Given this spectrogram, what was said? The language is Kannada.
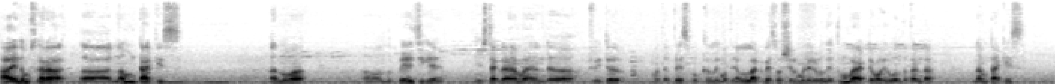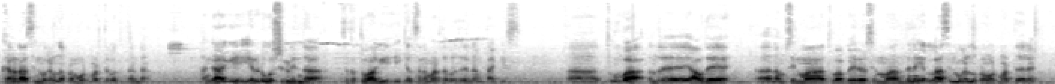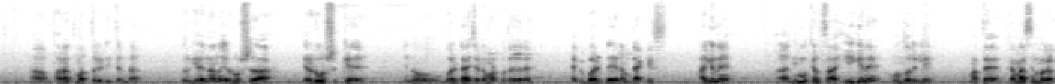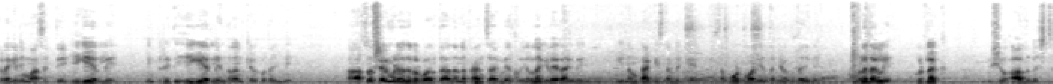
ಹಾಯ್, ನಮಸ್ಕಾರ. ನಮ್ ಟಾಕೀಸ್ ಅನ್ನುವ ಒಂದು ಪೇಜ್ಗೆ ಇನ್ಸ್ಟಾಗ್ರಾಮ್ ಅಂಡ್ ಟ್ವಿಟರ್ ಮತ್ತೆ ಫೇಸ್ಬುಕ್ ಅಲ್ಲಿ ಮತ್ತೆ ಎಲ್ಲ ಕಡೆ ಸೋಷಿಯಲ್ ಮೀಡಿಯಾಗಳಲ್ಲಿ ತುಂಬಾ ಆಕ್ಟಿವ್ ಆಗಿರುವಂತ ತಂಡ ನಮ್ ಟಾಕೀಸ್. ಕನ್ನಡ ಸಿನಿಮಾಗಳನ್ನ ಪ್ರಮೋಟ್ ಮಾಡ್ತಿರುವಂತ ತಂಡ. ಹಂಗಾಗಿ ಎರಡು ವರ್ಷಗಳಿಂದ ಸತತವಾಗಿ ಈ ಕೆಲಸನ ಮಾಡ್ತಾ ಬರ್ತಿದೆ ನಮ್ ಟಾಕೀಸ್. ತುಂಬ ಅಂದ್ರೆ ಯಾವುದೇ ನಮ್ಮ ನಮ್ ಸಿನಿಮಾ ಅಥವಾ ಬೇರೆಯವ್ರ ಸಿನಿಮಾ ಅಂದೇನೆ ಎಲ್ಲಾ ಸಿನಿಮಾಗಳನ್ನು ಪ್ರಮೋಟ್ ಮಾಡ್ತಿದ್ದಾರೆ ಭರತ್ ಮತ್ತು ಇಡೀ ತಂಡ. ಇವರಿಗೆ ನಾನು ಎರಡು ವರ್ಷದ, ಎರಡು ವರ್ಷಕ್ಕೆ ಏನು ಬರ್ಡೇ ಆಚರಣೆ ಮಾಡ್ಕೋತಾ ಇದ್ದಾರೆ. ಹ್ಯಾಪಿ ಬರ್ಡೇ ನಮ್ ಟ್ಯಾಕಿಸ್ ಹಾಗೇನೆ ನಿಮ್ಮ ಕೆಲಸ ಹೀಗೇನೆ ಮುಂದುವರಿಲಿ. ಮತ್ತೆ ಕನ್ನಡ ಸಿನಿಮಾಗಳ ಕಡೆಗೆ ನಿಮ್ಮ ಆಸಕ್ತಿ ಹೀಗೆ ಇರಲಿ, ನಿಮ್ಮ ಪ್ರೀತಿ ಹೀಗೆ ಇರಲಿ ಅಂತ ನಾನು ಕೇಳ್ಕೊತಾ ಇದ್ದೀನಿ. ಸೋಷಿಯಲ್ ಮೀಡಿಯಾದಲ್ಲಿರುವಂತಹ ನನ್ನ ಫ್ಯಾನ್ಸ್ ಆಗಲಿ ಅಥವಾ ಎಲ್ಲ ಗೆಳೆಯರಾಗಲಿ, ಈ ನಮ್ ಟಾಕೀಸ್ ತಂಡಕ್ಕೆ ಸಪೋರ್ಟ್ ಮಾಡಿ ಅಂತ ಕೇಳ್ಕೊತಾ ಇದ್ದೀನಿ. ಒಳ್ಳೇದಾಗ್ಲಿ good luck wish you all the best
